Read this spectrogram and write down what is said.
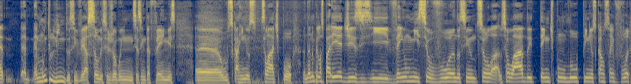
é, é, é muito lindo, assim, ver a ação desse jogo em 60 frames. é, os carrinhos, sei lá, tipo, andando pelas paredes e vem um míssil voando, assim, do seu, do seu lado e tem, tipo, um looping e os carros saem voando.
